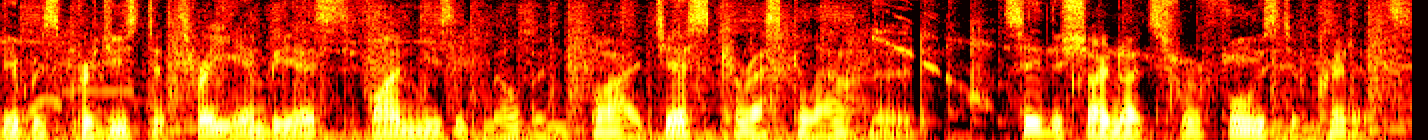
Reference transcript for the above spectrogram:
It was produced at 3MBS Fine Music Melbourne by Jess Carrascalau Hurd. See the show notes for a full list of credits.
